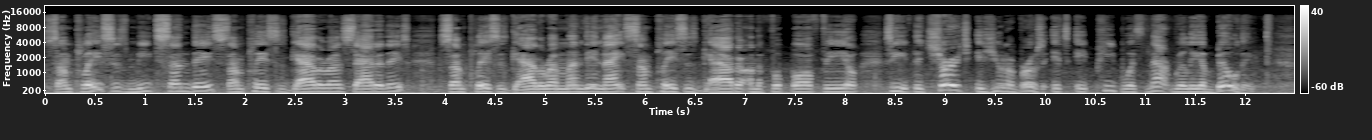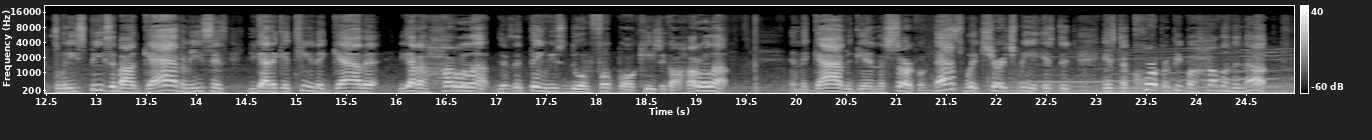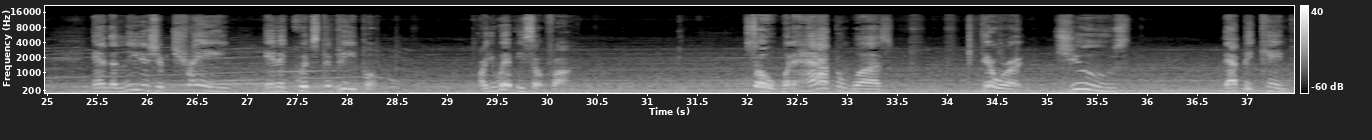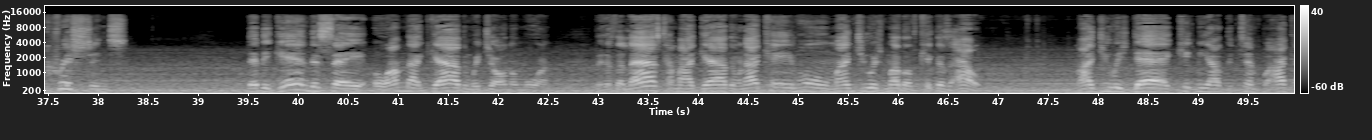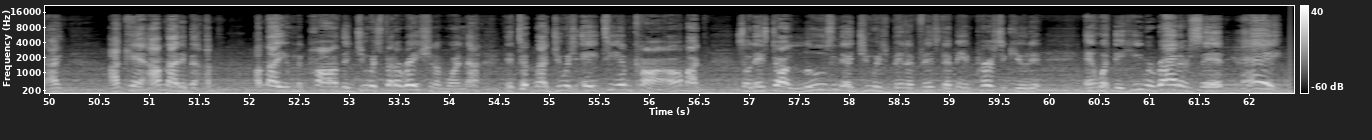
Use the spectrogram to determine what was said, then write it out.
Some places meet Sundays, some places gather on Saturdays, some places gather on Monday nights, some places gather on the football field. See, the church is universal. It's a people, it's not really a building. So when he speaks about gathering, he says you got to continue to gather, you got to huddle up. There's a thing we used to do in football, Keisha, called huddle up. And the guys would get in a circle. That's what church means. It's the it's the corporate people huddling up. And the leadership train and equips the people. Are you with me so far? So what happened was there were Jews that became Christians that began to say, Oh, I'm not gathering with y'all no more. Because the last time I gathered, when I came home, my Jewish mother kicked us out. My Jewish dad kicked me out the temple. I, I, I can't. I'm not even. I'm, I'm not even a part of the Jewish Federation anymore. Now they took my Jewish ATM card. Oh my! So they start losing their Jewish benefits. They're being persecuted. And what the Hebrew writer said, hey,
